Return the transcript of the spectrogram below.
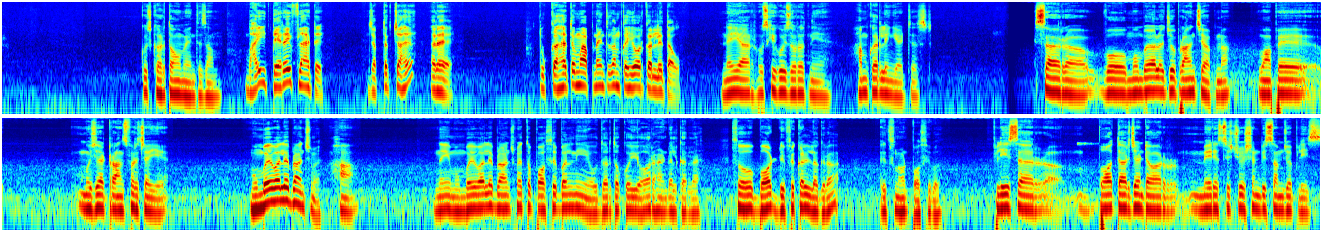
कुछ करता हूँ मैं इंतज़ाम। भाई तेरा ही फ्लैट है। जब तक चाहे रहे। तू कहे तो मैं अपना इंतज़ाम कहीं और कर लेता हूँ। नहीं यार उसकी कोई ज़रूरत नहीं है। हम कर लेंगे एडजस्ट सर वो मुंबई वाला जो ब्रांच है अपना वहाँ पे मुझे ट्रांसफ़र चाहिए। मुंबई वाले ब्रांच में? हाँ। नहीं मुंबई वाले ब्रांच में तो पॉसिबल नहीं है। उधर तो कोई और हैंडल कर रहा है। सो so, बहुत डिफ़िकल्ट लग रहा। It's not possible please sir बहुत अर्जेंट है और मेरे सिचुएशन भी समझो प्लीज़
